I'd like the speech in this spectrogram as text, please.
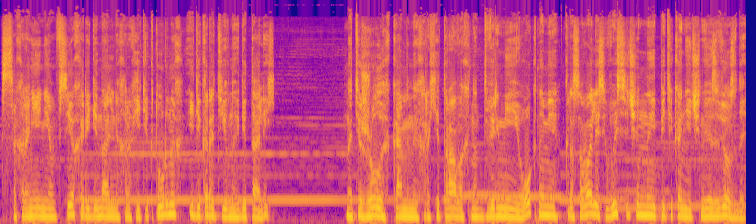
с сохранением всех оригинальных архитектурных и декоративных деталей. На тяжелых каменных архитравах над дверьми и окнами красовались высеченные пятиконечные звезды.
